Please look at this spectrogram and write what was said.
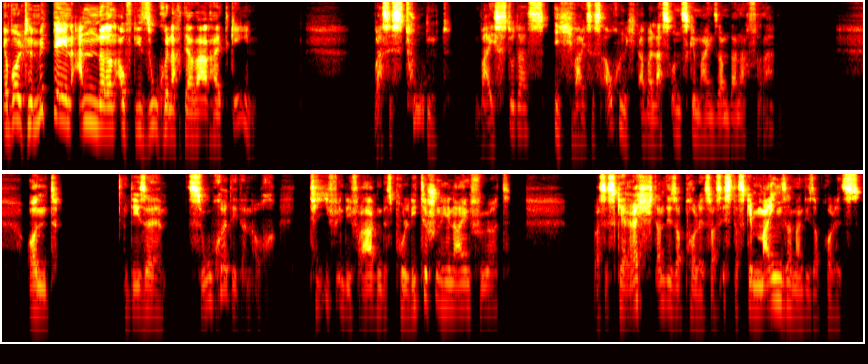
Er wollte mit den anderen auf die Suche nach der Wahrheit gehen. Was ist Tugend? Weißt du das? Ich weiß es auch nicht, aber lass uns gemeinsam danach fragen. Und diese Suche, die dann auch tief in die Fragen des Politischen hineinführt, was ist gerecht an dieser Polis? Was ist das Gemeinsame an dieser Polis?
